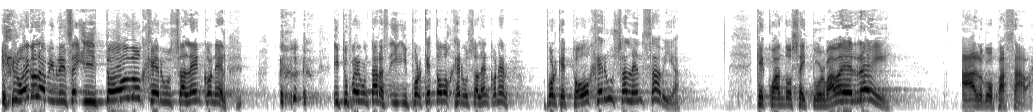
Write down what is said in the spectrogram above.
Y luego la Biblia dice, y todo Jerusalén con él. y tú preguntarás, ¿y, ¿y por qué todo Jerusalén con él? Porque todo Jerusalén sabía que cuando se turbaba el rey, algo pasaba.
